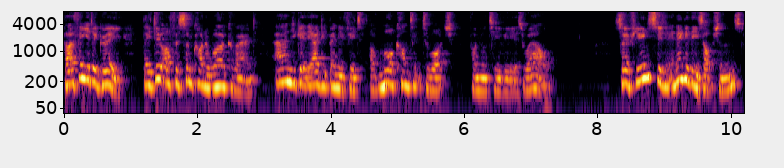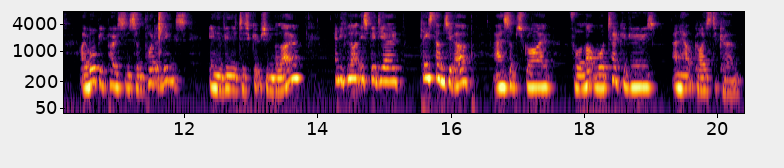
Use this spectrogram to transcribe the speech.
But I think you'd agree, they do offer some kind of workaround and you get the added benefit of more content to watch from your TV as well. So if you're interested in any of these options, I will be posting some product links in the video description below. And if you like this video, please thumbs it up and subscribe for a lot more tech reviews and help guides to come.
